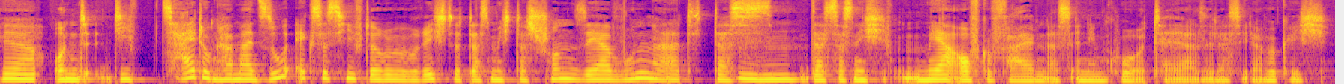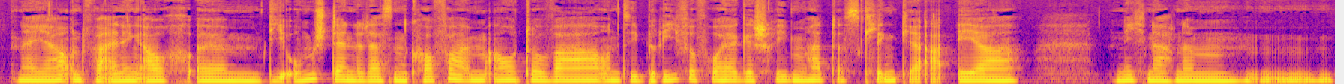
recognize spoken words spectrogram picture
Ja. Und die Zeitung haben halt so exzessiv darüber berichtet, dass mich das schon sehr wundert, dass, mhm. dass das nicht mehr aufgefallen ist in dem Kurhotel. Also dass sie da wirklich. Naja, und vor allen Dingen auch ähm, die Umstände, dass ein Koffer im Auto war und sie Briefe vorher geschrieben hat, das klingt ja eher nicht nach einem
